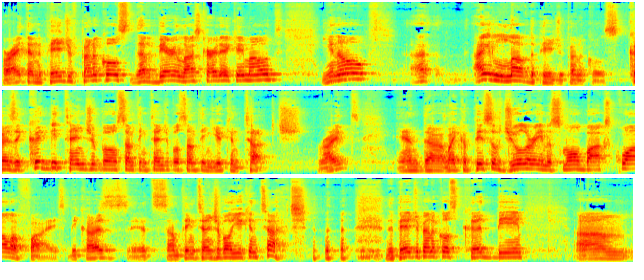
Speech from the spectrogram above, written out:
All right, and the Page of Pentacles, the very last card that came out, you know, uh, I love the Page of Pentacles because it could be tangible, something tangible, something you can touch, right? And uh, like a piece of jewelry in a small box qualifies because it's something tangible you can touch. the Page of Pentacles could be um,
